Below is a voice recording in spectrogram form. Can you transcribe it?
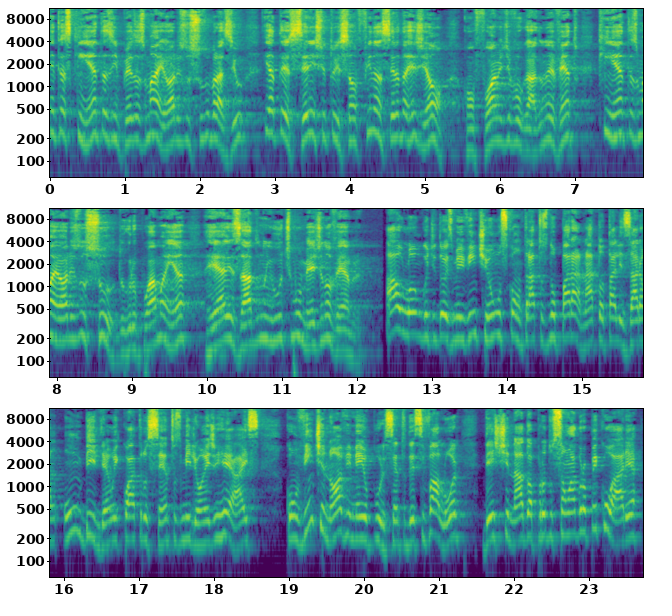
entre as 500 empresas maiores do sul do Brasil e a terceira instituição financeira da região, conforme divulgado no evento 500 maiores do sul, do Grupo Amanhã, realizado no último mês de novembro. Ao longo de 2021, os contratos no Paraná totalizaram 1 bilhão e 400 milhões de reais, com 29,5% desse valor destinado à produção agropecuária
